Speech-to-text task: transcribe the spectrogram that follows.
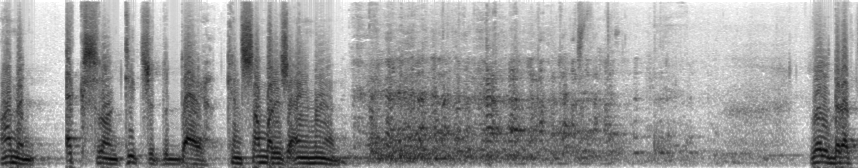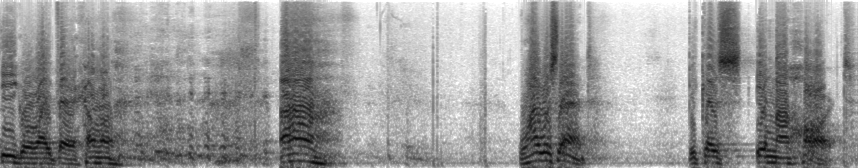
I'm an excellent teacher today. Can somebody say amen? A little bit of ego right there. Come on. Uh, why was that? Because in my heart,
